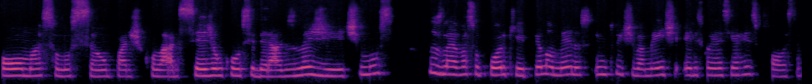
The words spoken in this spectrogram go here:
ou uma solução particular sejam considerados legítimos nos leva a supor que, pelo menos intuitivamente, eles conhecem a resposta.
